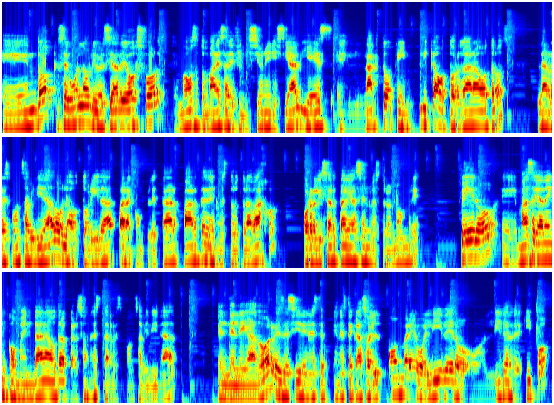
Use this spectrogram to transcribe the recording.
En DOC, según la Universidad de Oxford, vamos a tomar esa definición inicial y es el acto que implica otorgar a otros la responsabilidad o la autoridad para completar parte de nuestro trabajo o realizar tareas en nuestro nombre, pero eh, más allá de encomendar a otra persona esta responsabilidad, el delegador, es decir, en este, en este caso el hombre o el líder o, el líder de equipo, eh,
